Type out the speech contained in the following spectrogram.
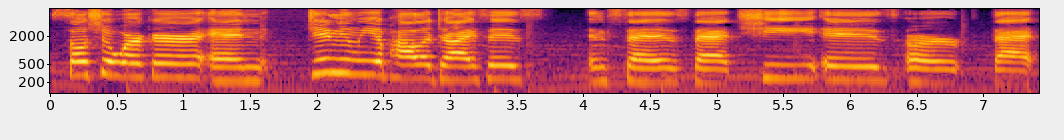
social worker and genuinely apologizes and says that she is, or that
